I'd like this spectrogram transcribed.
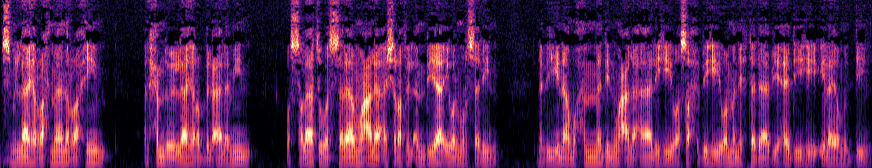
بسم الله الرحمن الرحيم. الحمد لله رب العالمين والصلاة والسلام على أشرف الأنبياء والمرسلين نبينا محمد وعلى آله وصحبه ومن اهتدى بهديه إلى يوم الدين.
